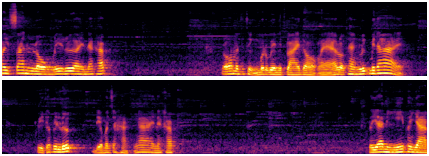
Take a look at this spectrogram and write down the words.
อยๆสั้นลงเรื่อยๆนะครับ เพราะว่ามันจะถึงบริเวณปลายดอกแล้ว เราแทงลึกไม่ได้กรีดเข้าไปลึก เดี๋ยวมันจะหักง่ายนะครับ ระยะนี้พยายาม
